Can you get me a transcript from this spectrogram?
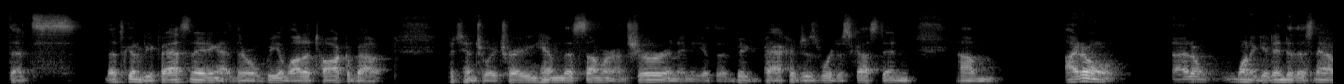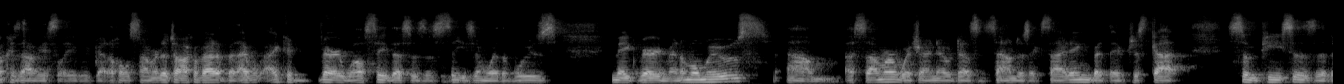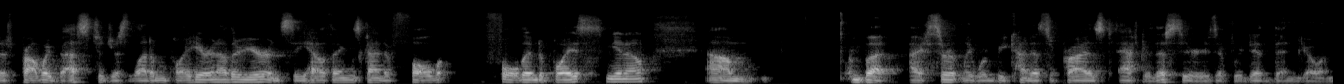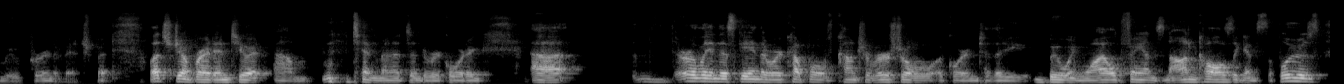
that's that's going to be fascinating. There will be a lot of talk about potentially trading him this summer, I'm sure, and any of the big packages were discussed in. Um, I don't, I don't want to get into this now because obviously we've got a whole summer to talk about it. But I, I could very well see this as a season where the Blues make very minimal moves um, a summer, which I know doesn't sound as exciting, but they've just got some pieces that it's probably best to just let them play here another year and see how things kind of fold fold into place, you know. Um, but I certainly would be kind of surprised after this series if we did then go and move Perunovich. But let's jump right into it. Um, 10 minutes into recording. Uh, early in this game, there were a couple of controversial, according to the booing Wild fans, non calls against the Blues.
